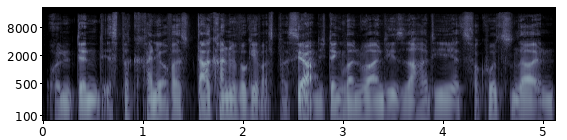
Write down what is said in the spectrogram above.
Und denn es kann ja auch was, da kann wirklich was passieren. Ja. Ich denke mal nur an die Sache, die jetzt vor kurzem da in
